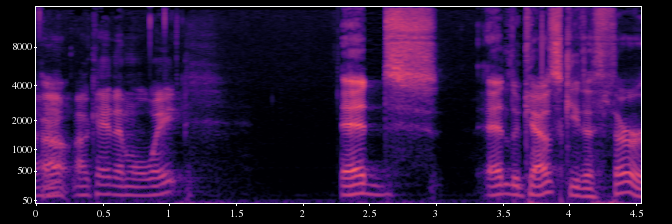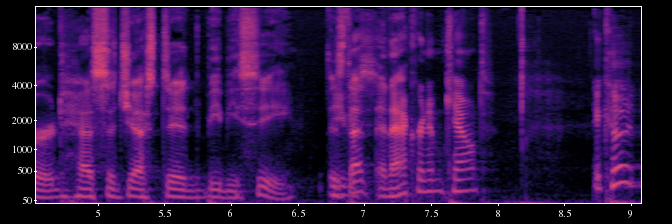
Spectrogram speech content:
oh, oh, okay. Then we'll wait. Ed Ed Lukowski the third has suggested BBC. Is that an acronym count? It could.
